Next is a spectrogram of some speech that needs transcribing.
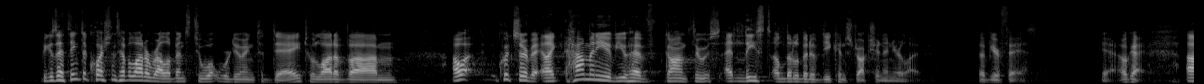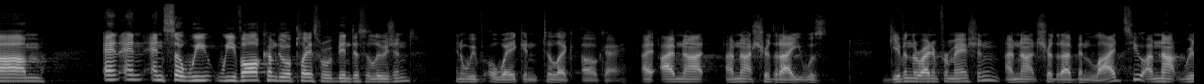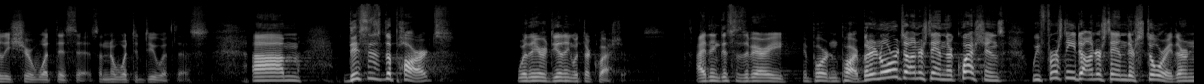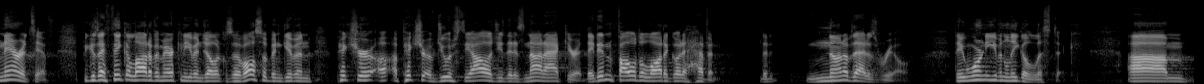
because I think the questions have a lot of relevance to what we're doing today, to a lot of. Um, oh, quick survey. Like, how many of you have gone through at least a little bit of deconstruction in your life of your faith? Yeah, okay. Um, and, and, and so we, we've all come to a place where we've been disillusioned and we've awakened to, like, okay, I, I'm, not, I'm not sure that I was given the right information. I'm not sure that I've been lied to. I'm not really sure what this is. I know what to do with this. Um, this is the part where they are dealing with their questions. I think this is a very important part. But in order to understand their questions, we first need to understand their story, their narrative, because I think a lot of American evangelicals have also been given picture, a picture of Jewish theology that is not accurate. They didn't follow the law to go to heaven. None of that is real. They weren't even legalistic. Um,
